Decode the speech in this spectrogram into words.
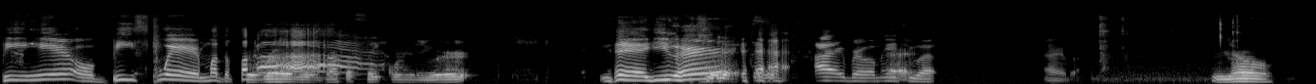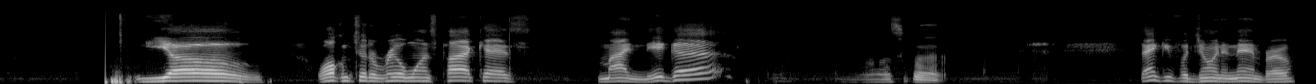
Be here or be square, The motherfucker. real ones, not the fake ones you heard. Yeah, you heard. All right, bro. I'm gonna hit you up. All right, bro. Yo. Yo, welcome to the Real Ones podcast, my nigga. What's good? Thank you for joining in, bro.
